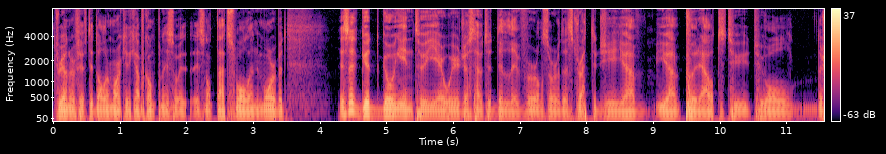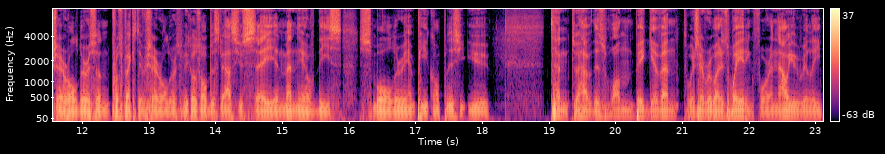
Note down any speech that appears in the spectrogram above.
three hundred fifty dollar market cap company, so it, it's not that small anymore, but isn't it good going into a year where you just have to deliver on sort of the strategy you have you have put out to to all the shareholders and prospective shareholders? Because obviously, as you say, in many of these smaller E&P companies, you, you tend to have this one big event which everybody's waiting for, and now you really,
